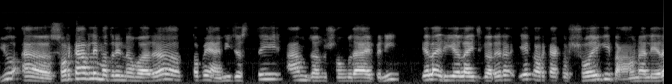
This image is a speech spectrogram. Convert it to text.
यो सरकारले मात्रै नभएर तपाईँ हामी जस्तै आम जनसमुदाय पनि यसलाई रियलाइज गरेर एक अर्काको सहयोगी भावना लिएर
